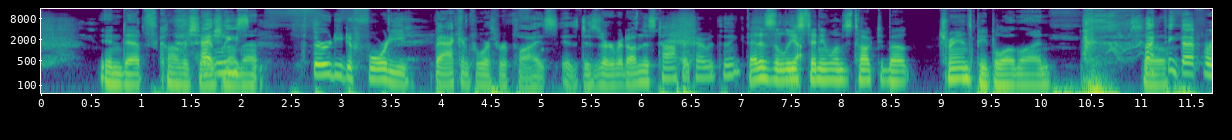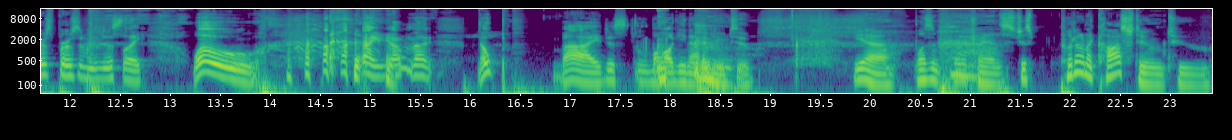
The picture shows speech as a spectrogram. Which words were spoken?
in-depth At conversation least on that. 30 to 40 back and forth replies is deserved on this topic, I would think. That is the least anyone's talked about trans people online. So I think that first person was just like, "Whoa, I'm not, nope, bye." Just logging out of YouTube. yeah, wasn't pro trans. Just put on a costume to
